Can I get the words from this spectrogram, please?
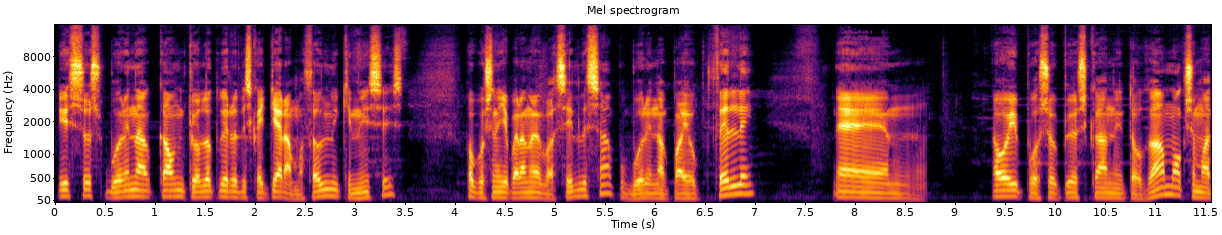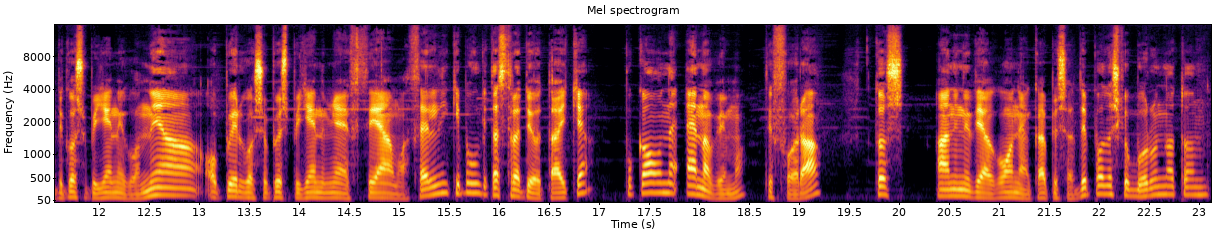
ίσως μπορεί να κάνουν και ολόκληρο τη σκακέρα. Άμα θέλουν κινήσεις όπως είναι για παράδειγμα η Βασίλισσα που μπορεί να πάει όπου θέλει ε, ο ύπος ο οποίος κάνει το γάμο, ο ξωματικός που πηγαίνει η γωνία, ο πύργος ο οποίος πηγαίνει μια ευθεία άμα θέλει και υπάρχουν και τα στρατιωτάκια που κάνουν ένα βήμα τη φορά εκτός αν είναι διαγώνια κάποιος αντίπαλος και μπορούν να τον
